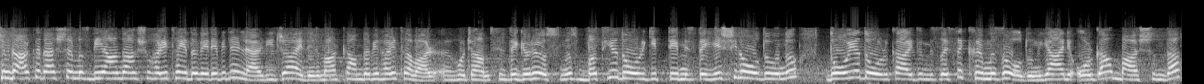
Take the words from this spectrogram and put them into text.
Şimdi arkadaşlarımız bir yandan şu haritayı da verebilirler. Rica ederim. Arkamda bir harita var. Ee, hocam siz de görüyorsunuz. Batıya doğru gittiğimizde yeşil olduğunu, doğuya doğru kaydığımızda ise kırmızı olduğunu. Yani organ bağışında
